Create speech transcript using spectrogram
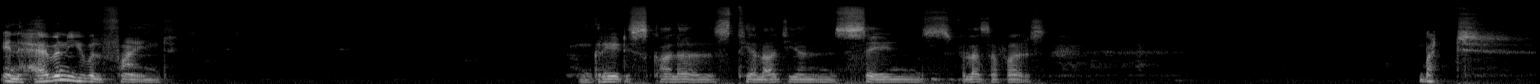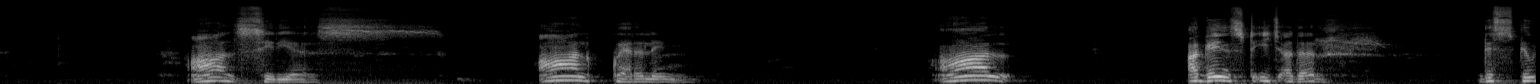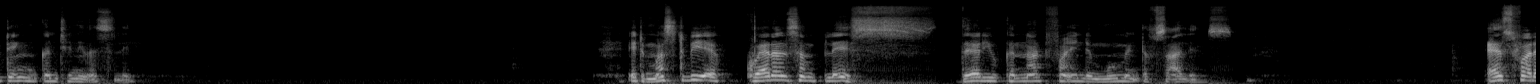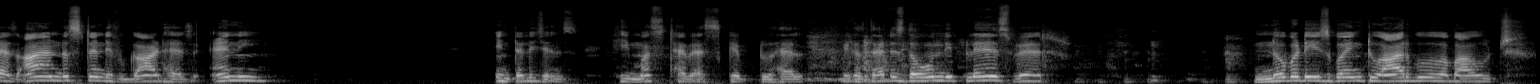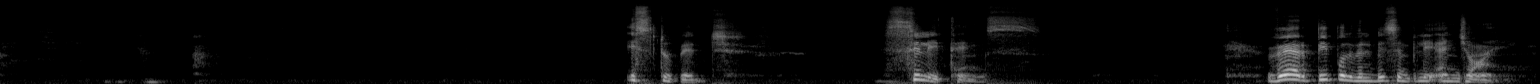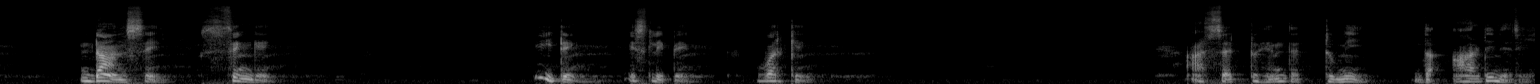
In heaven you will find great scholars, theologians, saints, philosophers. But all serious, all quarreling, all against each other, disputing continuously. It must be a quarrelsome place. There you cannot find a moment of silence. As far as I understand, if God has any intelligence, he must have escaped to hell because that is the only place where nobody is going to argue about stupid, silly things, where people will be simply enjoying, dancing, singing, eating, sleeping, working. I said to him that to me, the ordinary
